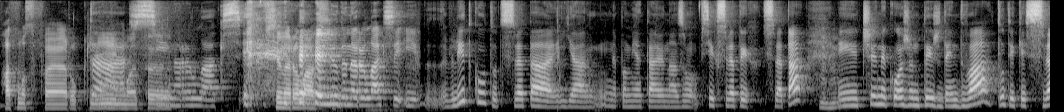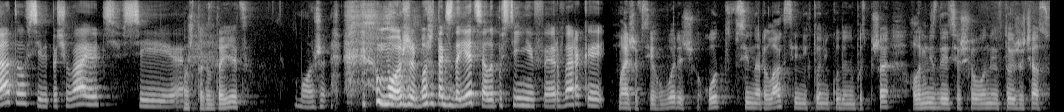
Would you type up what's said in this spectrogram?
атмосферу, клімат, Так, всі е, на релаксі. всі на релаксі. Люди на релаксі і влітку тут свята, я не пам'ятаю назву всіх святих свята. І чи не кожен тиждень-два тут якесь свято, всі відпочивають, всі Може, так здається. Може, може, може так здається, але постійні фейерверки. Майже всі говорять, що от всі на релаксі, ніхто нікуди не поспішає, але мені здається, що вони в той же час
